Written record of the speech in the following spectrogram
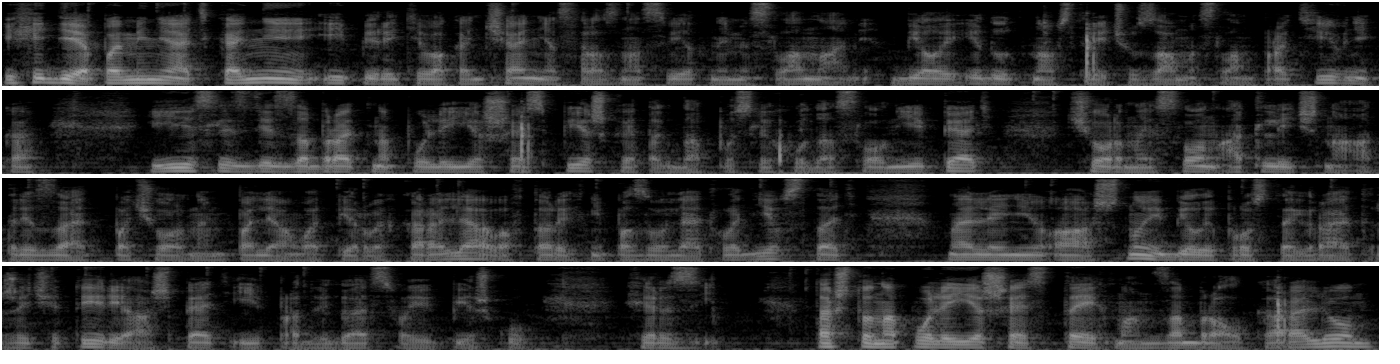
Их идея поменять коней и перейти в окончание с разноцветными слонами. Белые идут навстречу замыслам противника. И если здесь забрать на поле e6 пешкой, тогда после хода слон e5, черный слон отлично отрезает по черным полям, во-первых, короля, во-вторых, не позволяет ладье встать на линию h. Ну и белый просто играет g4, h5 и продвигает свою пешку ферзи. Так что на поле Е6 Тейхман забрал королем.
